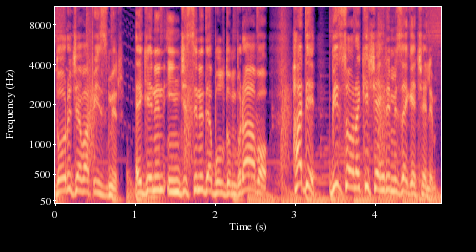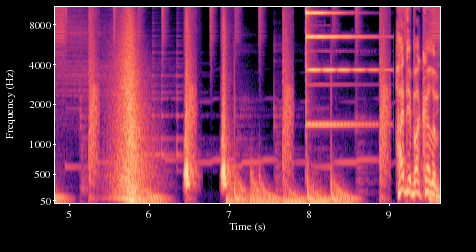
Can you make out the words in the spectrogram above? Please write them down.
Doğru cevap İzmir. Ege'nin incisini de buldum bravo. Hadi bir sonraki şehrimize geçelim. Hadi bakalım.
